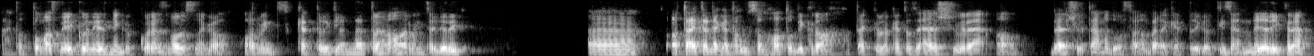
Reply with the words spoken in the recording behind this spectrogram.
hát ha Thomas nélkül néznénk, akkor ez valószínűleg a 32 lenne, talán a 31 A titan a 26-ra, a tekülöket az elsőre, a belső támadó felembereket pedig a 14-re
